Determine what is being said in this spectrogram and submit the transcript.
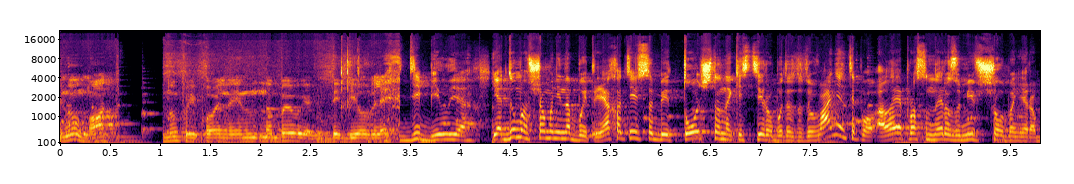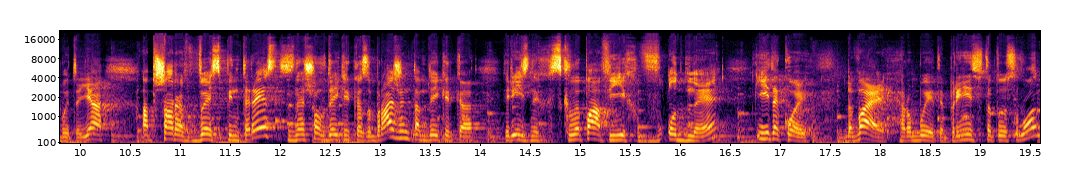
і ну, мат. Ну, прикольно, і набив як дебіл, блядь. Дібіл я. Я думав, що мені набити. Я хотів собі точно на кісті робити татуювання, типу, але я просто не розумів, що мені робити. Я обшарив весь Pinterest, знайшов декілька зображень, там декілька різних, склепав їх в одне і такий, давай робити. Приніс в тату-салон,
